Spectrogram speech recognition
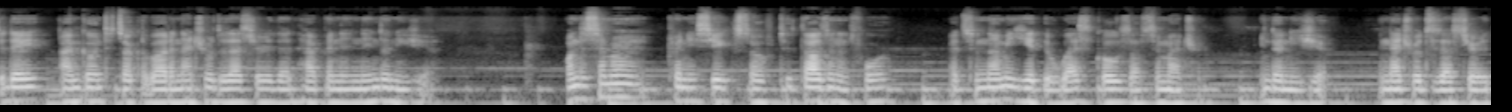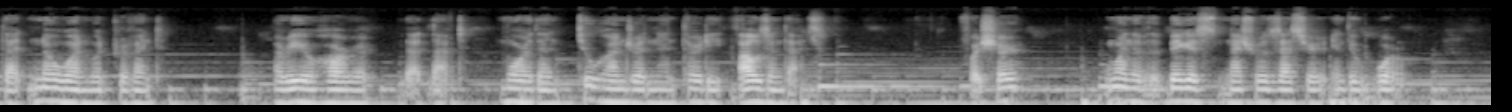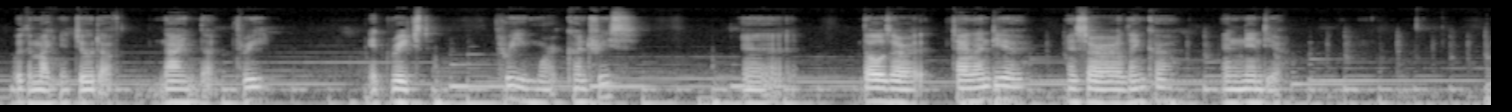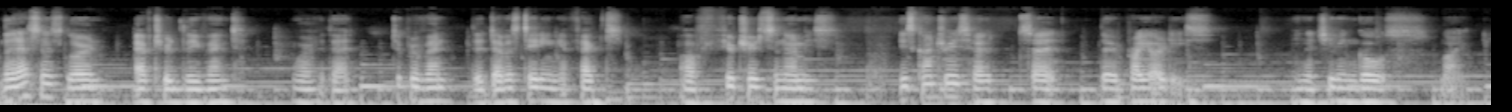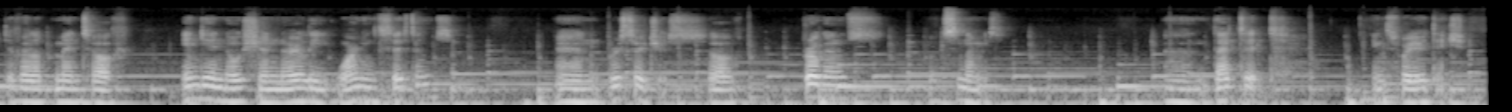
Today, I'm going to talk about a natural disaster that happened in Indonesia. On December 26 of 2004, a tsunami hit the west coast of Sumatra, Indonesia, a natural disaster that no one would prevent. A real horror that left more than 230,000 deaths. For sure, one of the biggest natural disasters in the world. With a magnitude of 9.3, it reached three more countries. and those are Thailandia, Sri Lanka, and India. The lessons learned after the event were that to prevent the devastating effects of future tsunamis, these countries had set their priorities in achieving goals like development of Indian Ocean early warning systems and researches of programs of tsunamis. And that's it. Thanks for your attention.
